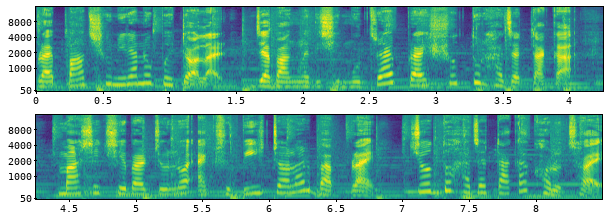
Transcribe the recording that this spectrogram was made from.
প্রায় পাঁচশো নিরানব্বই ডলার, যা বাংলাদেশি মুদ্রায় প্রায় সত্তর হাজার টাকা। মাসিক সেবার জন্য একশো বিশ ডলার বা প্রায় চোদ্দ হাজার টাকা খরচ হয়।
